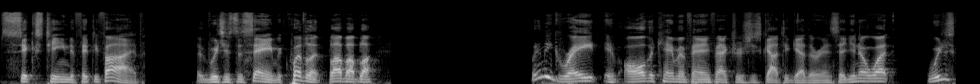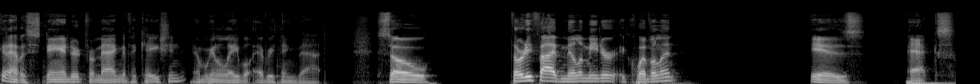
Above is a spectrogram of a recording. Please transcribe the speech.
16 to 55, which is the same, equivalent, blah, blah, blah. Wouldn't it be great if all the camera manufacturers just got together and said, you know what? We're just going to have a standard for magnification and we're going to label everything that. So 35 millimeter equivalent is X.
